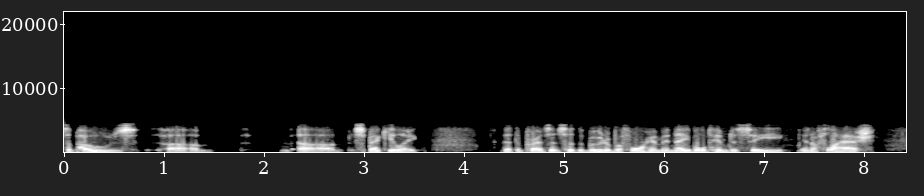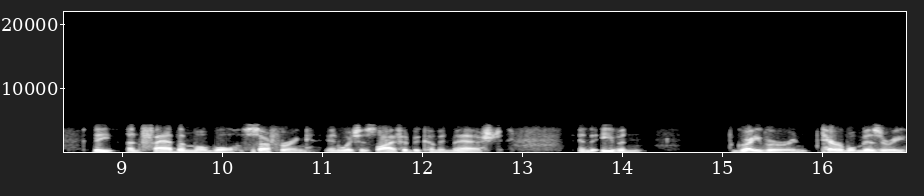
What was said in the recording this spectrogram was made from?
suppose, uh, uh, speculate that the presence of the Buddha before him enabled him to see in a flash the unfathomable suffering in which his life had become enmeshed, and the even graver and terrible misery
